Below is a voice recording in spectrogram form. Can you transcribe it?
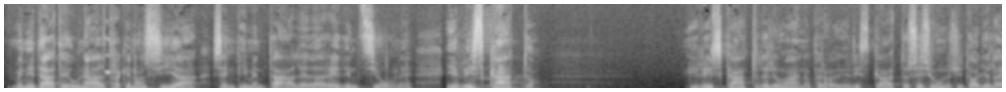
me ne date un'altra che non sia sentimentale, la redenzione, il riscatto, il riscatto dell'umano, però il riscatto, se uno ci toglie la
